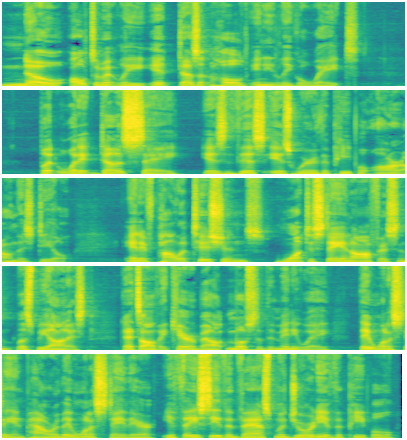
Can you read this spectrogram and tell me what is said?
No, ultimately, it doesn't hold any legal weight, But what it does say is this is where the people are on this deal. And if politicians want to stay in office, and let's be honest, that's all they care about, most of them anyway, they want to stay in power, they want to stay there. If they see the vast majority of the people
